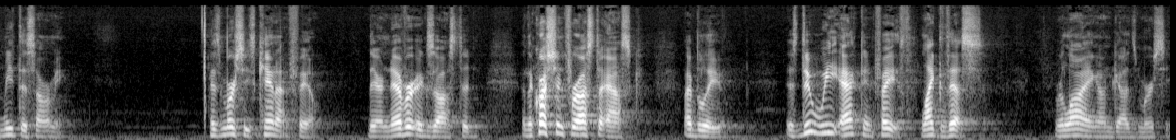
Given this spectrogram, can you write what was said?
meet this army. His mercies cannot fail, they are never exhausted. And the question for us to ask, I believe, is do we act in faith like this? Relying on God's mercy.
